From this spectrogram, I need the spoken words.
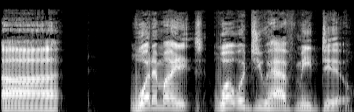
uh what am I what would you have me do?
